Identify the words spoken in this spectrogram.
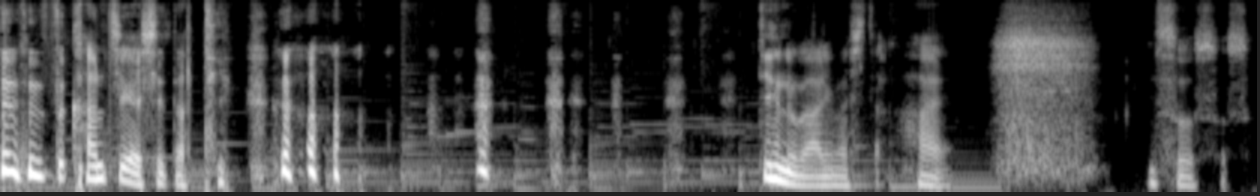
勘違いしてたっていう っていうのがありました。はい。そうそうそう。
